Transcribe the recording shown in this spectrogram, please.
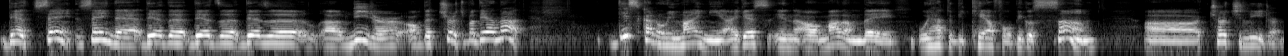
They're saying saying that they're the they're the they're the uh, leader of the church, but they are not. This kind of remind me, I guess, in our modern day, we have to be careful because some uh, church leader,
